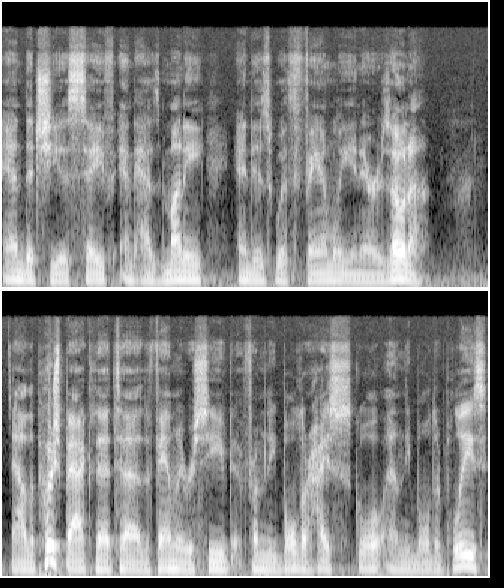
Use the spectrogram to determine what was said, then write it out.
and that she is safe and has money and is with family in Arizona. Now, the pushback that uh, the family received from the Boulder High School and the Boulder police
